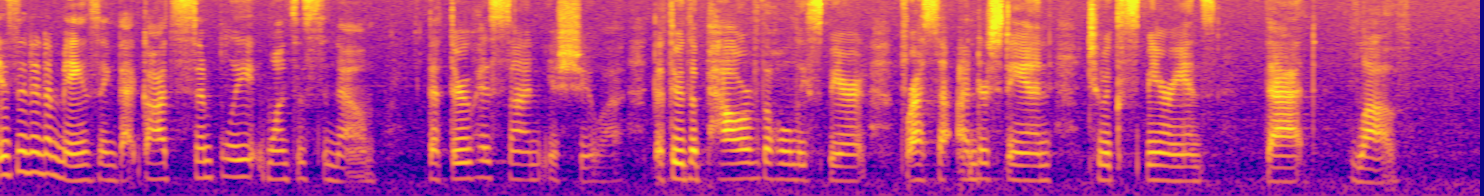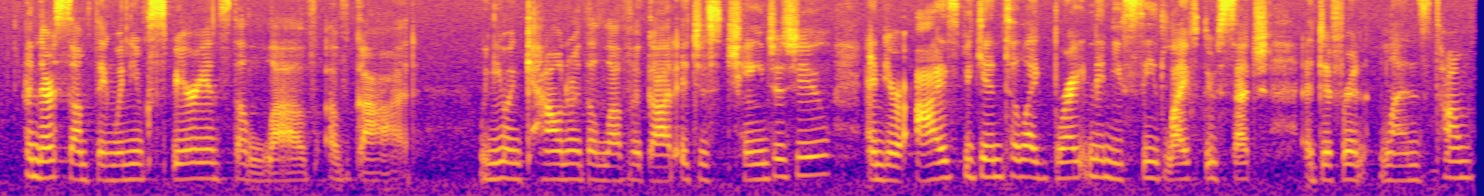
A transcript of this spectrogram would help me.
isn't it amazing that God simply wants us to know that through his son Yeshua, that through the power of the Holy Spirit, for us to understand, to experience that love. And there's something when you experience the love of God, when you encounter the love of God, it just changes you and your eyes begin to like brighten and you see life through such a different lens. Tom,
